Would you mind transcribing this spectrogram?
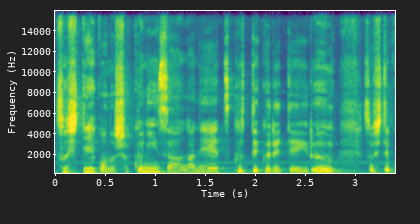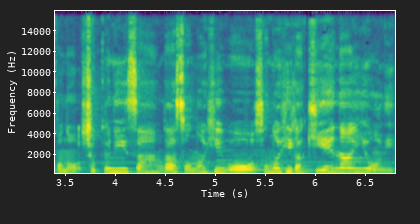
そしてこの職人さんがね作ってくれているそしてこの職人さんがその日をその日が消えないように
